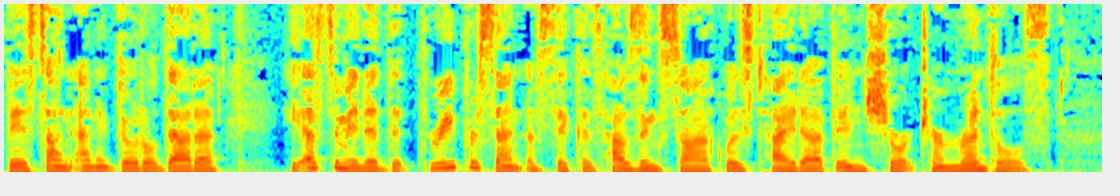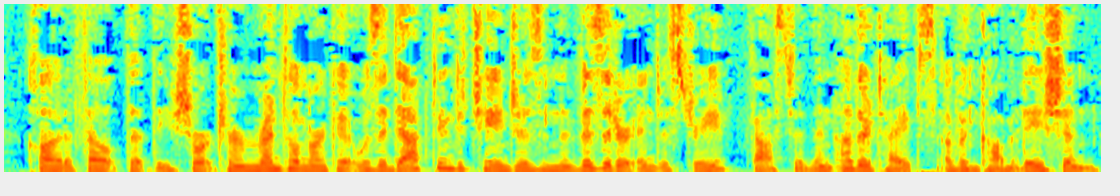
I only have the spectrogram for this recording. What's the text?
Based on anecdotal data, he estimated that 3% of Sitka's housing stock was tied up in short-term rentals. Klouda felt that the short-term rental market was adapting to changes in the visitor industry faster than other types of accommodation.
